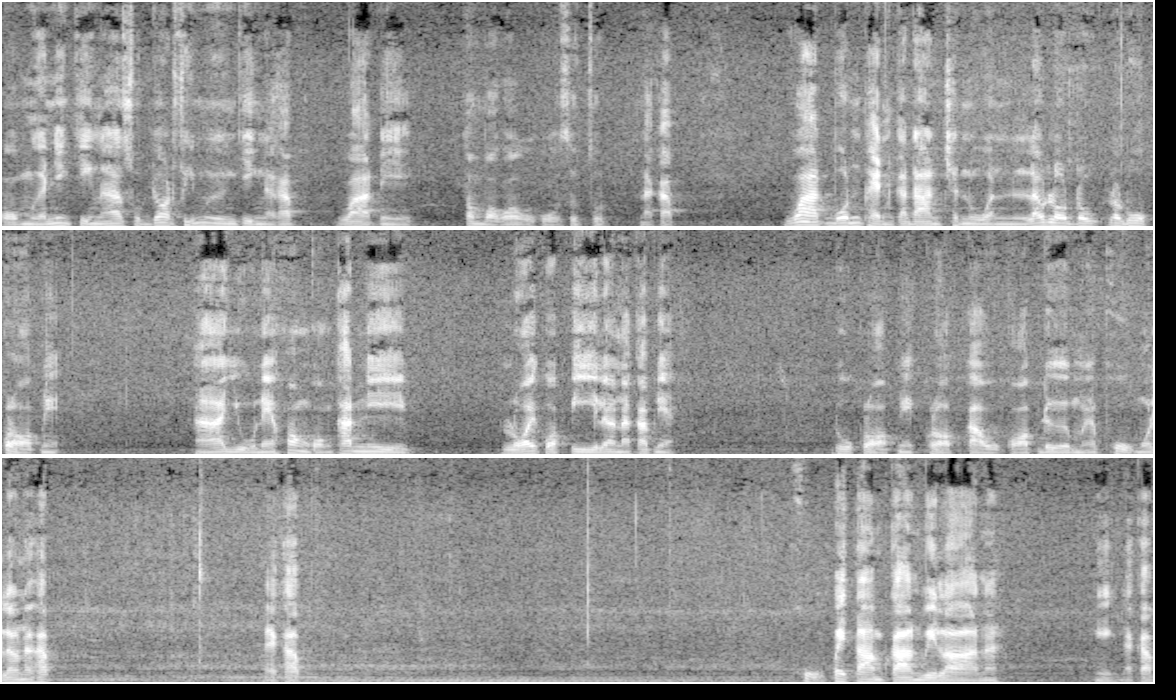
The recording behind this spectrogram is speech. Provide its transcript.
อ้เหมือนจริงๆนะสุดยอดฝีมือจริงๆนะครับ วาดนี่ต้องบอกว่าโอ้โหสุดๆนะครับ วาดบนแผ่นกระดานชนวน แล้วเราเราเราดูกรอบเนี่ยอ่าอยู่ในห้องของท่านนี่ร้อยกว่าปีแล้วนะครับเนี่ย ดูกรอบเนี่ยกรอบเก่ากรอบเดิมนะผุหมดแล้วนะครับนะครับผุไปตามการเวลานะนี่นะครับ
